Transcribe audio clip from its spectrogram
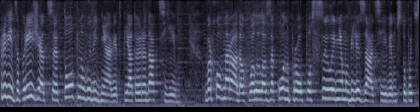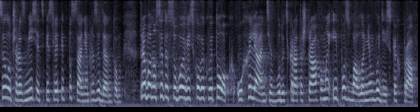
Привіт, Запоріжжя! Це топ новини дня від п'ятої редакції. Верховна Рада ухвалила закон про посилення мобілізації. Він вступить в силу через місяць після підписання президентом. Треба носити з собою військовий квиток. Ухилянтів будуть карати штрафами і позбавленням водійських прав.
